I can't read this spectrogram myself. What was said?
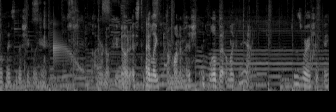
The places I should go here. I don't know if you noticed. I like I'm on a mission a little bit. I'm like, oh yeah, this is where I should be.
